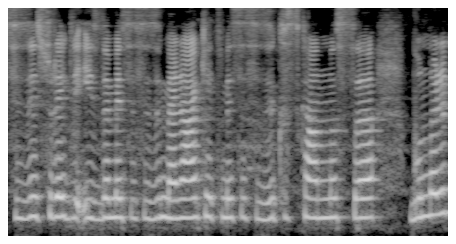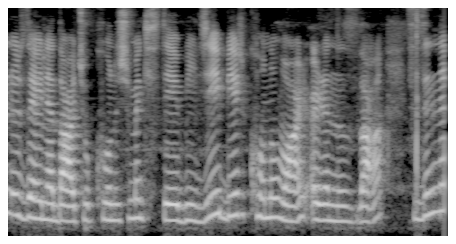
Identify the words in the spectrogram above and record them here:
sizi sürekli izlemesi, sizi merak etmesi, sizi kıskanması, bunların üzerine daha çok konuşmak isteyebileceği bir konu var aranızda. Sizinle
